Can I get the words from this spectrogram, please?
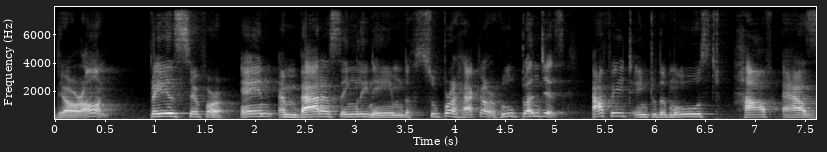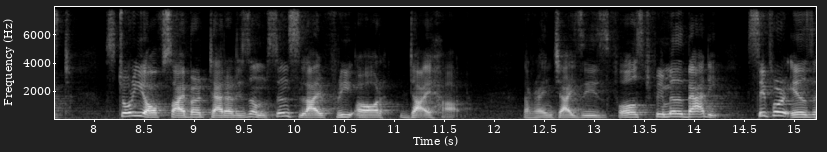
Theron, praise Cipher, an embarrassingly named super hacker who plunges F8 into the most half-assed story of cyber terrorism since Live Free or Die Hard. The franchise's first female baddie, Cipher is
